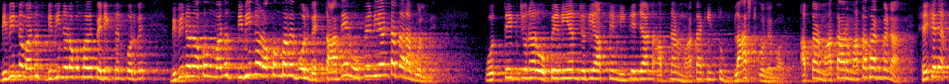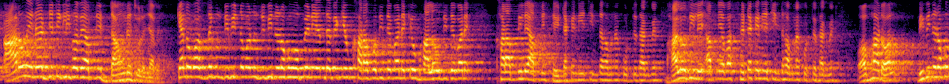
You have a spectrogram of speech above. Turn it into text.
বিভিন্ন মানুষ বিভিন্ন রকমভাবে প্রেডিকশন করবে, বিভিন্ন রকম মানুষ বিভিন্ন রকমভাবে বলবে, তাদের ওপিনিয়নটা তারা বলবে। প্রত্যেক জনার ওপিনিয়ন যদি আপনি নিতে যান, আপনার মাথা কিন্তু ব্লাস্ট করবে বস আপনার মাথা আর মাথা থাকবে না। সেইখানে আরও এনার্জেটিকলি ভাবে আপনি ডাউনে চলে যাবেন। কেন বস দেখুন, বিভিন্ন মানুষ বিভিন্ন রকম ওপিনিয়ন দেবে। কেউ খারাপও দিতে পারে, কেউ ভালোও দিতে পারে। খারাপ দিলে আপনি সেইটাকে নিয়ে চিন্তা ভাবনা করতে থাকবেন। ভালো দিলে আপনি আবার সেটাকে নিয়ে চিন্তা ভাবনা করতে থাকবেন। ওভারঅল বিভিন্ন রকম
